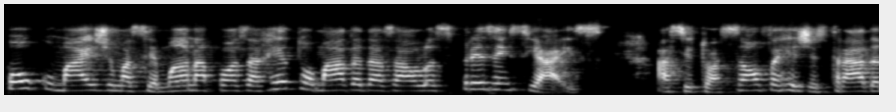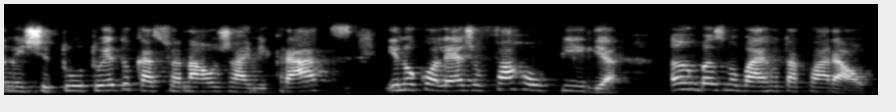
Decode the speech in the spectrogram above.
pouco mais de uma semana após a retomada das aulas presenciais. A situação foi registrada no Instituto Educacional Jaime Kratz e no Colégio Farroupilha, ambas no bairro Taquaral.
